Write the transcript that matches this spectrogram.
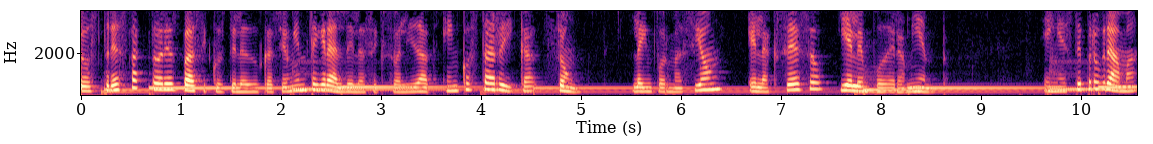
Los tres factores básicos de la educación integral de la sexualidad en Costa Rica son la información, el acceso y el empoderamiento. En este programa,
